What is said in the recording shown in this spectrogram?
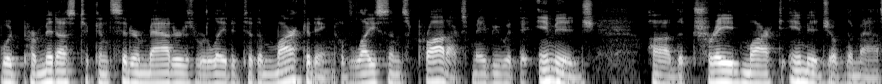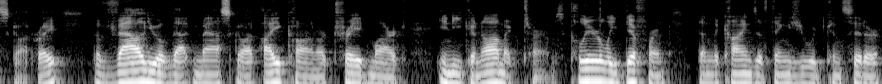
would permit us to consider matters related to the marketing of licensed products, maybe with the image, uh, the trademarked image of the mascot, right? The value of that mascot icon or trademark in economic terms, clearly different than the kinds of things you would consider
